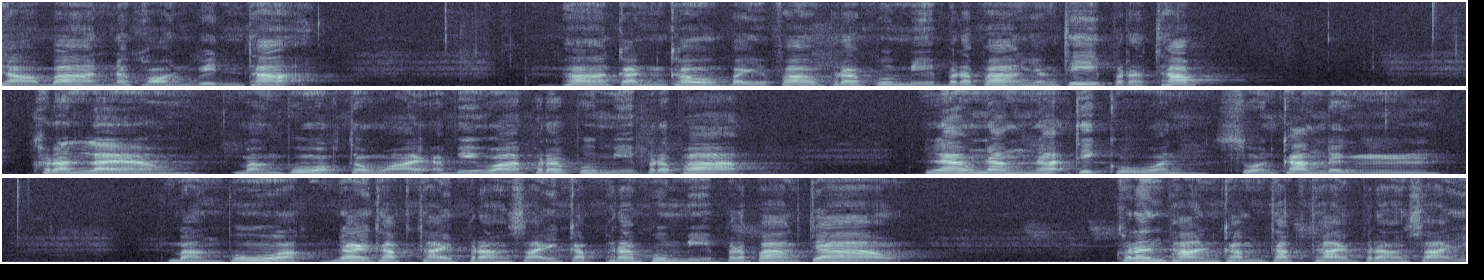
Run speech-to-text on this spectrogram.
ชาวบ้านนครวินทะ พากันเข้าไปเฝ้าพระผู้มีพระภาคอย่างที่ประทับ ครั้นแล้วบางพวกถวายอภิวาทพระผู้มีพระภาค แล้วนั่งณที่ควรส่วนข้างหนึ่ง บางพวกได้ทักทายปราศัยกับพระผู้มีพระภาคเจ้า ครั้นผ่านคำทักทายปราศัย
